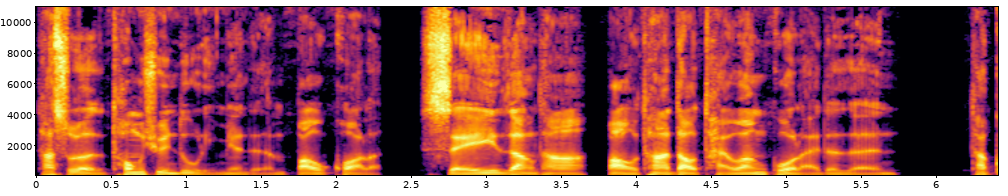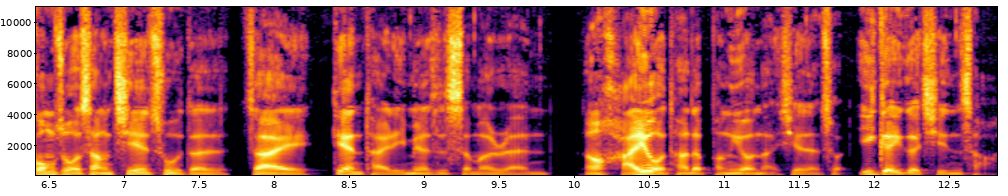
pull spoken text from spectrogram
他所有的通讯录里面的人，包括了。谁让他保他到台湾过来的人？他工作上接触的在电台里面是什么人？然后还有他的朋友哪些人？说一个一个清查，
